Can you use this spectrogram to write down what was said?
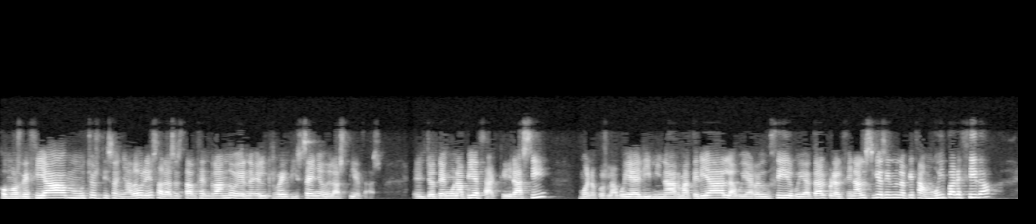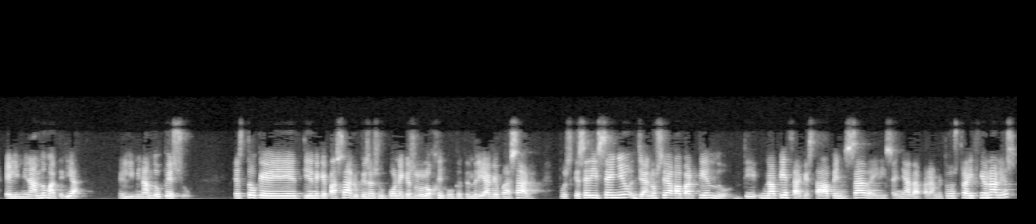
Como os decía, muchos diseñadores ahora se están centrando en el rediseño de las piezas. Yo tengo una pieza que era así, bueno, pues la voy a eliminar material, la voy a reducir, voy a tal, pero al final sigue siendo una pieza muy parecida eliminando material, eliminando peso. ¿Esto qué tiene que pasar o qué se supone que es lo lógico que tendría que pasar? Pues que ese diseño ya no se haga partiendo de una pieza que estaba pensada y diseñada para métodos tradicionales,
